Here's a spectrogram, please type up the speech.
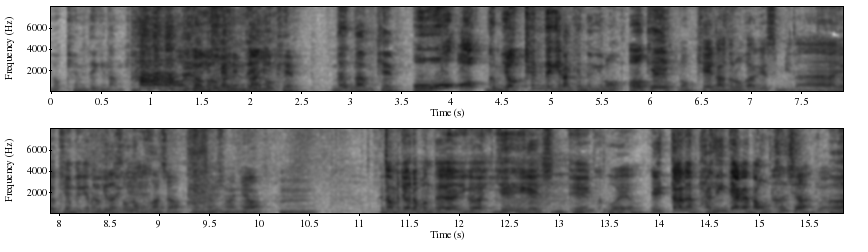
역캠 대기 남캠. 어, 역캠, 대기. 역캠. 난 남캠. 오, 어 그럼 역캠 대기 남캠 대기로? 오케이. 오케이 가도록 하겠습니다. 역캠 대기 남캠 여기다 대기. 써놓고 가죠. 예, 잠시만요. 음. 왜냐면 여러분들 이거 이게 이게 진, 예 그거예요. 일단은 발린 게 아니라 나 오늘 컨디션 안 좋아요.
